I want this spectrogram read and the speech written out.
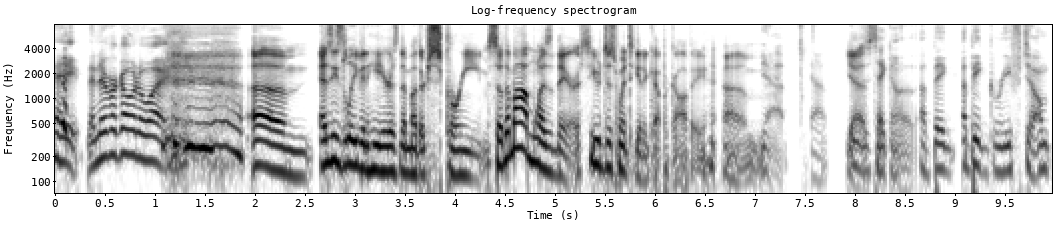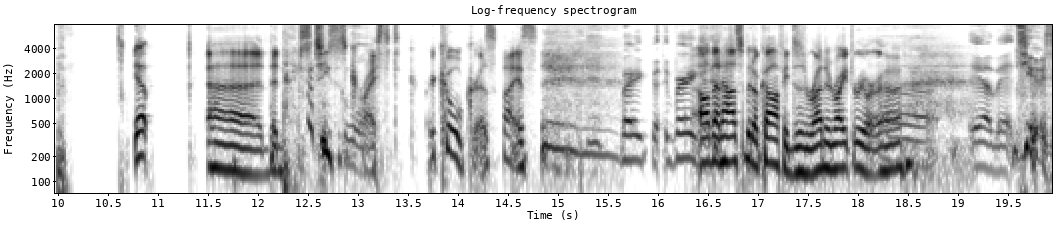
Hey, they're never going away. um, as he's leaving, he hears the mother scream. So the mom was there. So he just went to get a cup of coffee. Um, Yeah, yeah. Yeah. Just taking a, a big, a big grief dump. Uh, the nice Jesus Cool. Christ, cool, Chris, nice. Very good. Very All that hospital coffee just running right through her, huh? Uh, yeah, man, dude.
